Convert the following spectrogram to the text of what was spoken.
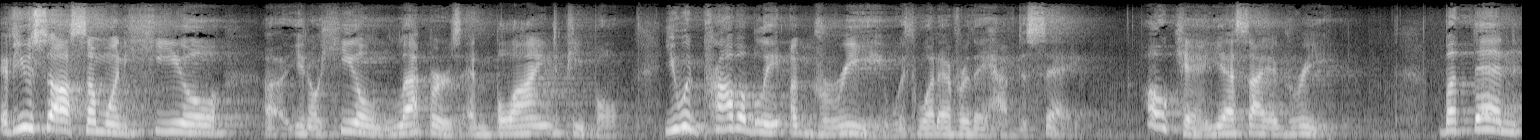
If you saw someone heal, uh, you know, heal lepers and blind people, you would probably agree with whatever they have to say. Okay, yes, I agree. But then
